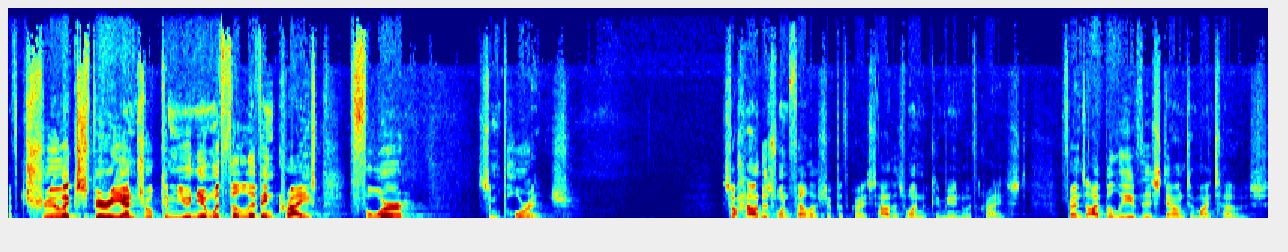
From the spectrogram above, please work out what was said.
of true experiential communion with the living Christ for some porridge. So, how does one fellowship with Christ? How does one commune with Christ? Friends, I believe this down to my toes.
